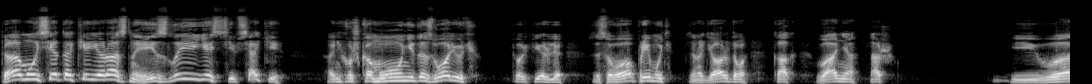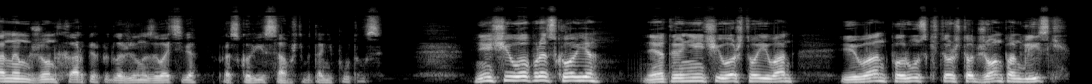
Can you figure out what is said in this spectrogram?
Там все такие разные, и злые есть, и всякие. Они уж кому не дозволят, только если за своего примут, за надежного, как Ваня наш. Иваном Джон Харпер предложил называть себя Прасковьей сам, чтобы та не путался. Ничего, Прасковья, это ничего, что Иван. Иван по-русски то, что Джон по-английски.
